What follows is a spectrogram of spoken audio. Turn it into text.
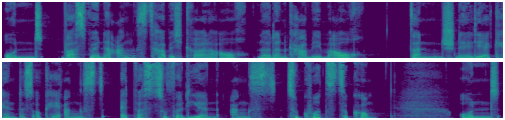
Und was für eine Angst habe ich gerade auch? Ne, dann kam eben auch dann schnell die Erkenntnis, okay, Angst, etwas zu verlieren, Angst, zu kurz zu kommen. Und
